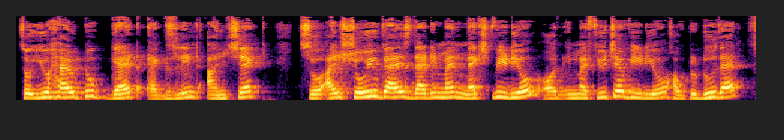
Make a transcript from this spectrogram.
So you have to get xlint unchecked. So i'll show you guys that in my next video or in my future video how to do that.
